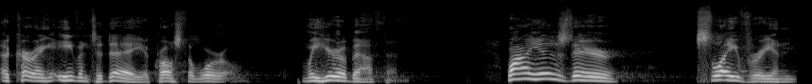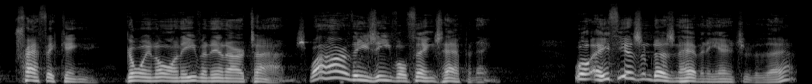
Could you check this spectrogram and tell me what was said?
occurring even today across the world? We hear about them. Why is there slavery and trafficking going on even in our times? Why are these evil things happening? Well, atheism doesn't have any answer to that.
